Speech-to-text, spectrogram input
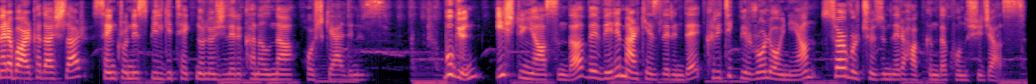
Merhaba arkadaşlar, Senkronist Bilgi Teknolojileri kanalına hoş geldiniz. Bugün iş dünyasında ve veri merkezlerinde kritik bir rol oynayan server çözümleri hakkında konuşacağız.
